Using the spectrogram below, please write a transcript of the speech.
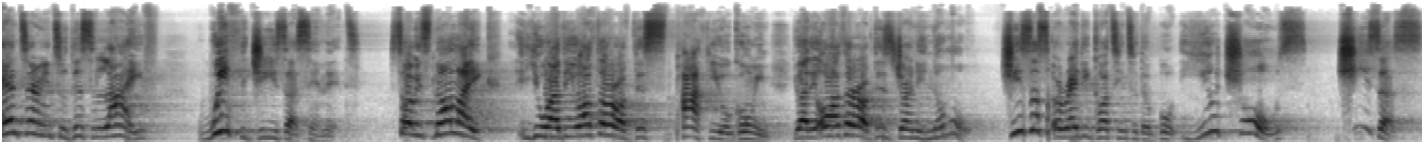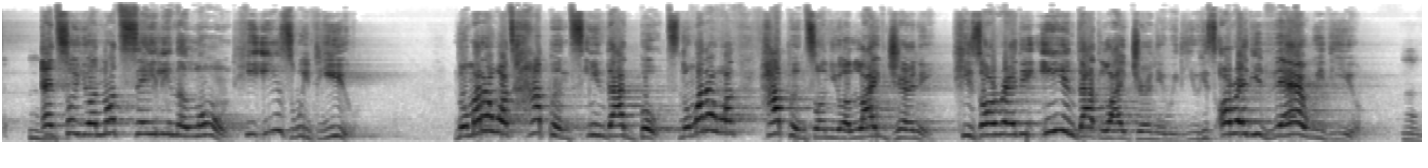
enter into this life with Jesus in it. So it's not like you are the author of this path you're going, you are the author of this journey. No. Jesus already got into the boat. You chose Jesus. Mm-hmm. And so you're not sailing alone, He is with you. No matter what happens in that boat, no matter what happens on your life journey, He's already in that life journey with you. He's already there with you. Mm.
